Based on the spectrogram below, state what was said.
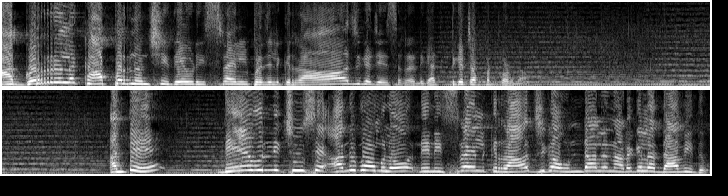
ఆ గొర్రెల కాపర్ నుంచి దేవుడు ఇస్రాయల్ ప్రజలకి రాజుగా చేశాడండి. గట్టిగా చెప్పకూడదాం అంటే దేవుణ్ణి చూసే అనుభవంలో నేను ఇస్రాయల్కి రాజుగా ఉండాలని అడగల దావీదు.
